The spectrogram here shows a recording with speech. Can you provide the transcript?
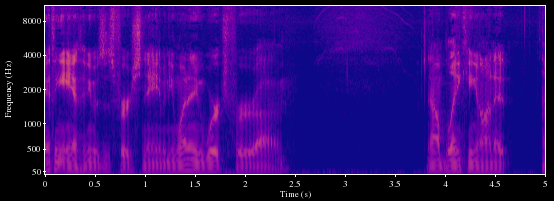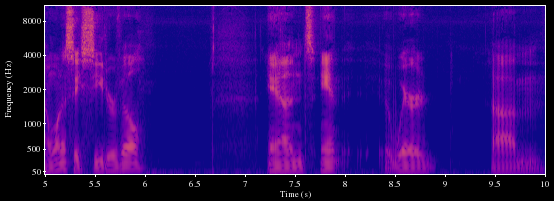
I think Anthony was his first name, and he went and he worked for. Uh, now I'm blanking on it. I want to say Cedarville, and and where, um,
